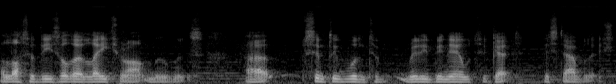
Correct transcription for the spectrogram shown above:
a lot of these other later art movements uh, simply wouldn't have really been able to get established.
